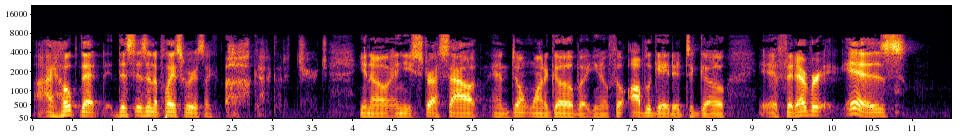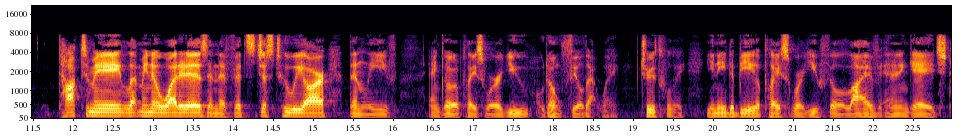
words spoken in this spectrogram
I hope that this isn't a place where it's like, oh, gotta go to church, you know, and you stress out and don't want to go, but you know, feel obligated to go. If it ever is, talk to me, let me know what it is, and if it's just who we are, then leave and go to a place where you don't feel that way truthfully. You need to be a place where you feel alive and engaged.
